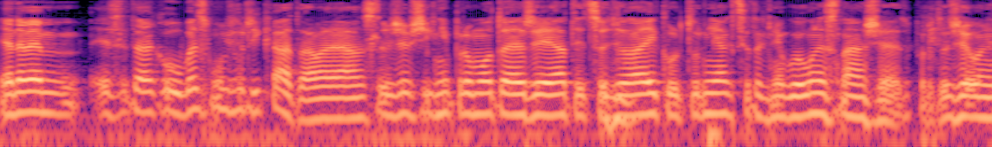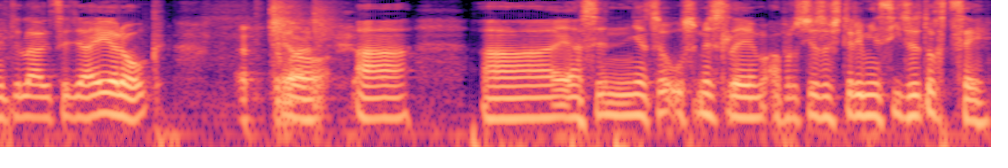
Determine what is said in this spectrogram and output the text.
já nevím, jestli to jako vůbec můžu říkat, ale já myslím, že všichni promotéři a ty, co Mhm. dělají kulturní akce, tak mě budou nesnášet, protože oni tyhle akce dělají rok. Jo, a, a já si něco usmyslím a prostě za čtyři měsíce to chci.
